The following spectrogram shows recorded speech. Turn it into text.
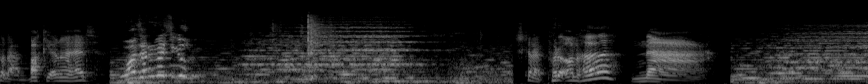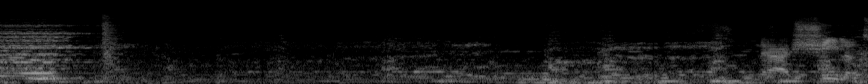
got that bucket on her head. What's a magical? Just gonna put it on her? Nah. Nah, she looks.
